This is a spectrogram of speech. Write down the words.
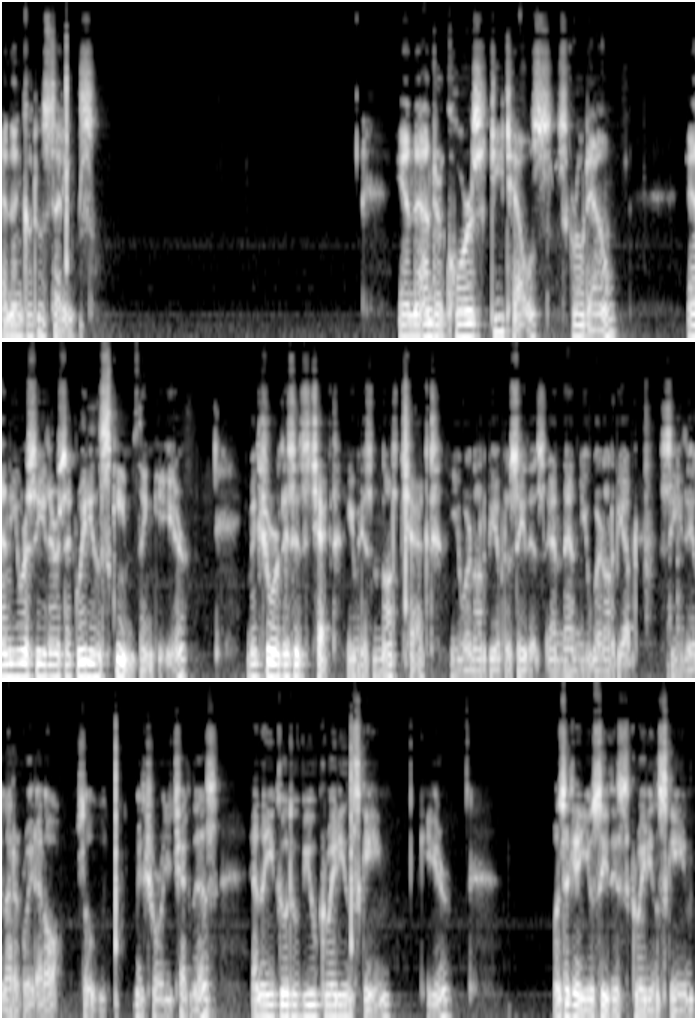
and then go to settings. And under course details, scroll down, and you will see there's a grading scheme thing here. Make sure this is checked. If it is not checked, you will not be able to see this, and then you will not be able to see the letter grade at all. So make sure you check this, and then you go to View Grading Scheme here. Once again, you see this grading scheme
